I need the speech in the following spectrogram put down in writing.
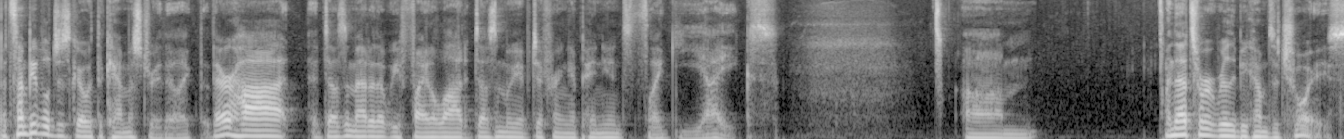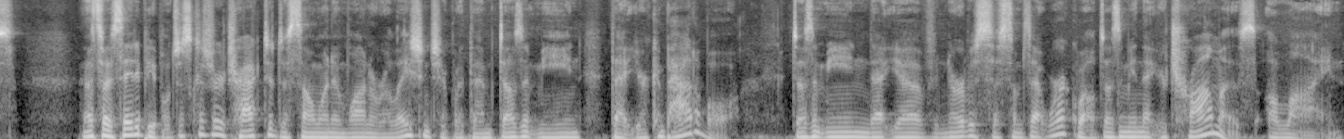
But some people just go with the chemistry. They're like, they're hot. It doesn't matter that we fight a lot. It doesn't mean we have differing opinions. It's like, yikes. Um, and that's where it really becomes a choice. that's what I say to people just because you're attracted to someone and want a relationship with them doesn't mean that you're compatible. Doesn't mean that you have nervous systems that work well. Doesn't mean that your traumas align.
